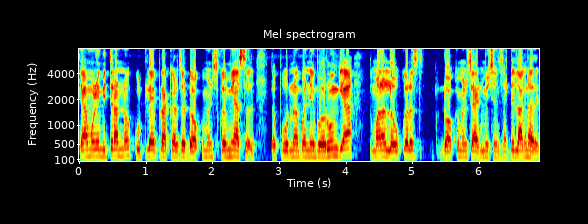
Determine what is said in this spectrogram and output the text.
त्यामुळे मित्रांनो कुठल्याही प्रकारचं डॉक्युमेंट्स कमी असेल तर पूर्णपणे भरून घ्या. तुम्हाला लवकरच डॉक्युमेंट्स ॲडमिशनसाठी लागणार आहे.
